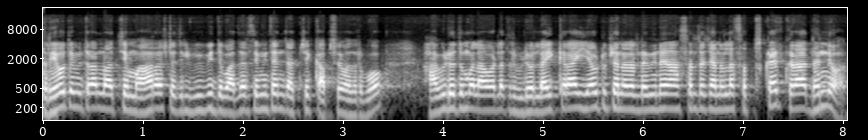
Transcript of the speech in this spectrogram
तर हे होते मित्रांनो आजचे महाराष्ट्रातील विविध बाजार समित्यांचे आजचे कापसे बाजारभाव हा व्हिडिओ तुम्हाला आवडला तर व्हिडिओ लाईक करा. या यूट्यूब चॅनलला नवीन असाल तर चॅनलला सबस्क्राईब करा. धन्यवाद.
